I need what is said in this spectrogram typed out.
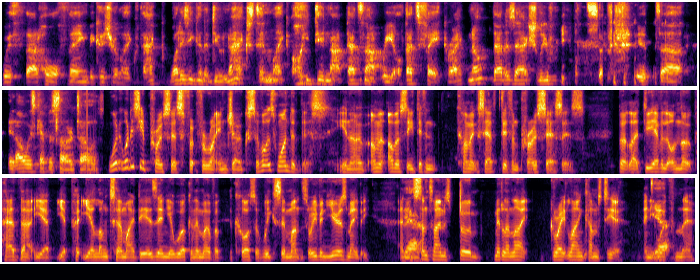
with that whole thing because you're like, that what is he going to do next? And like, oh, he did not. That's not real. That's fake, right? No, that is actually real. So it uh, it always kept us on our toes. What what is your process for, for writing jokes? I've always wondered this. You know, I mean, obviously different comics have different processes. But like, do you have a little notepad that you you put your long term ideas in? You're working them over the course of weeks and months, or even years, maybe. And yeah. then sometimes, boom, middle of the night, great line comes to you, and you yeah. work from there.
